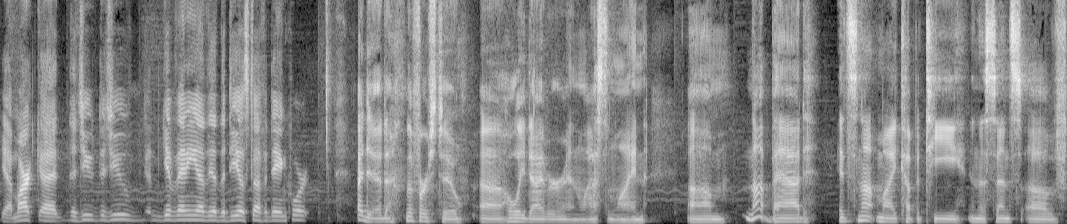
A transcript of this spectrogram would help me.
yeah, Mark, uh, did you did you give any of the the Dio stuff a day in court? I did the first two, uh, Holy Diver and Last in Line. Um, not bad. It's not my cup of tea in the sense of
